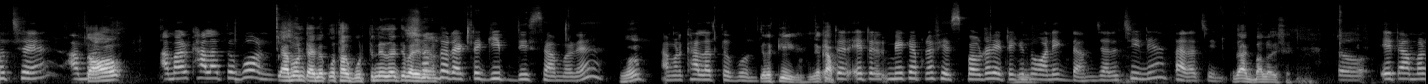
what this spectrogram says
হচ্ছে আমার তাও আমার খালাতো বোন এমন টাইমে কোথাও ঘুরতে নিয়ে যাইতে পারি না? সুন্দর একটা গিফট দিচ্ছে আমার হ্যাঁ? আমার খালাতো বোন। এটা কি? মেকআপ এটা এটা মেকআপ না ফেস পাউডার এটা কিন্তু অনেক দাম। যারা চিনে তারা চিনে। যাক ভালো হয়েছে। তো এটা আমার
